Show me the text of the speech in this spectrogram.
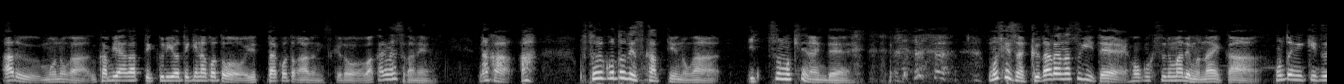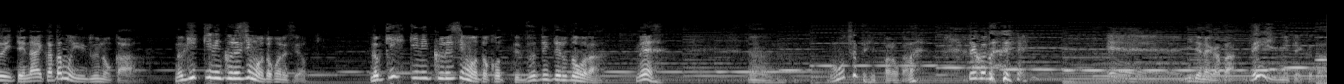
あるものが浮かび上がってくるよ的なことを言ったことがあるんですけど、わかりましたかね？なんか、あ、そういうことですかっていうのが、一通も来てないんで、もしかしたらくだらなすぎて報告するまでもないか、本当に気づいてない方もいるのか、のき引きに苦しむ男ですよ。のき引きに苦しむ男ってずっと言ってるとこだ。ね。うん。もうちょっと引っ張ろうかな。ということで、えー、見てない方、ぜひ見てくだ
